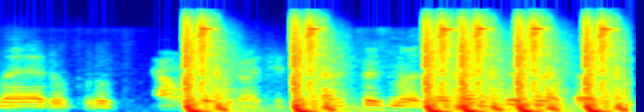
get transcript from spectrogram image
मैं रुक रुक। कंफ्यूज मत हो कंफ्यूज मत हो।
